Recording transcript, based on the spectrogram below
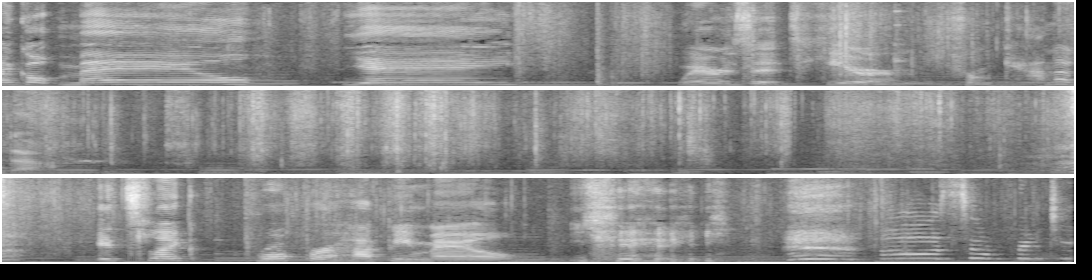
I got mail. Yay. Where is it? Here, from Canada. It's like proper happy mail. Yay. Oh, it's so pretty.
